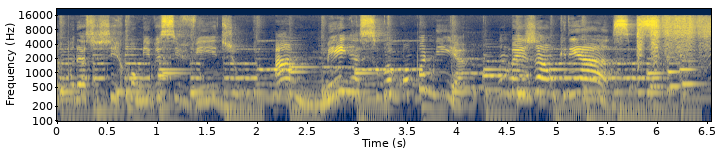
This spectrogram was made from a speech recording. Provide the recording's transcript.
Obrigada por assistir comigo esse vídeo. Amei a sua companhia. Um beijão, crianças!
